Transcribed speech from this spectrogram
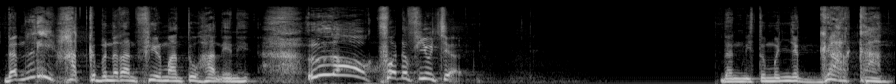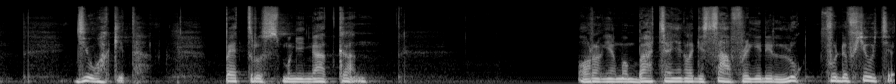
Dan lihat kebenaran firman Tuhan ini. Look for the future. Dan itu menyegarkan jiwa kita. Petrus mengingatkan Orang yang membaca yang lagi suffering ini look for the future.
